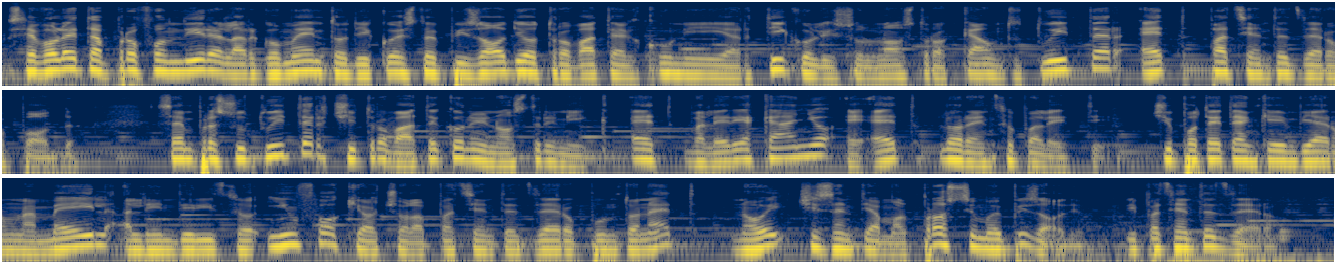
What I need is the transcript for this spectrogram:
Se volete approfondire l'argomento di questo episodio trovate alcuni articoli sul nostro account Twitter at paziente0pod. Sempre su Twitter ci trovate con i nostri nick at Valeria Cagno e at Lorenzo Paletti. Ci potete anche inviare una mail all'indirizzo info chiocciolapaziente0.net. Noi ci sentiamo al prossimo episodio di Paziente Zero.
